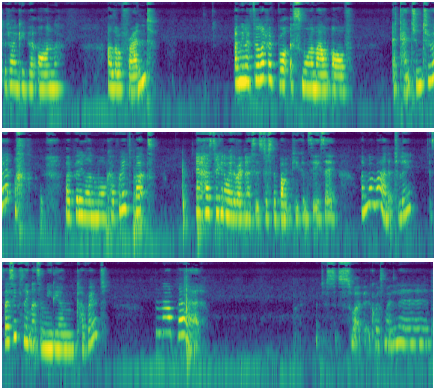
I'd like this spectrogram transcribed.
to try and keep it on a little friend. I mean, I feel like I've brought a small amount of attention to it by putting on more coverage, but it has taken away the redness. It's just the bump you can see. So I'm not mad actually, especially you think that's a medium coverage. Not bad. Swipe it across my lid.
